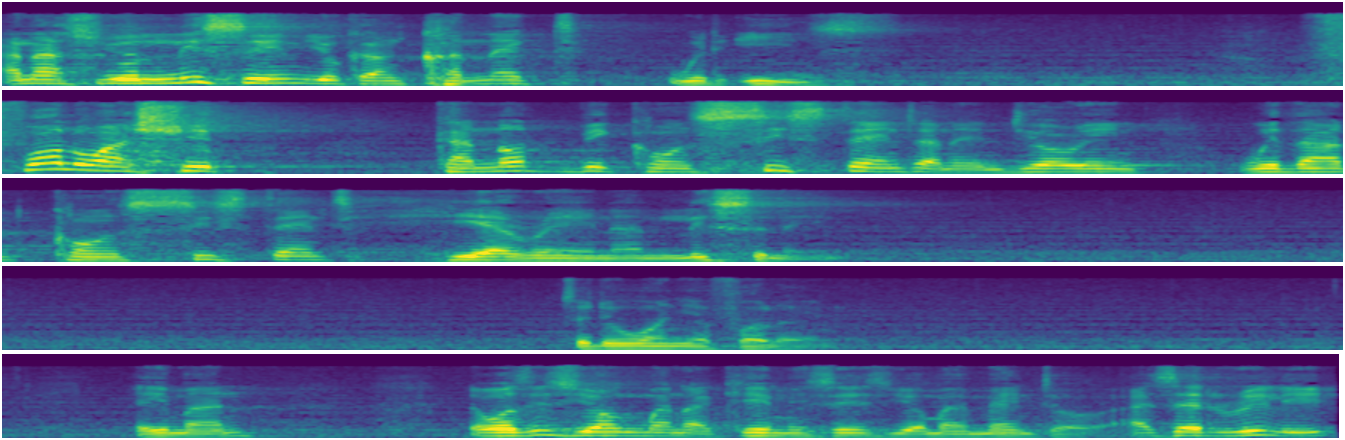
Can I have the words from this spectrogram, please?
And as you listen, you can connect with ease. Followership cannot be consistent and enduring without consistent hearing and listening to the one you're following. Amen. There was this young man that came, he says, You're my mentor. I said, Really?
